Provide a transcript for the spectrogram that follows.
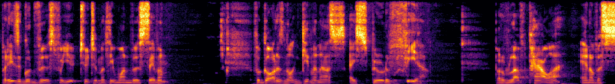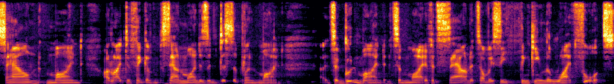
But here's a good verse for you 2 Timothy 1, verse 7. For God has not given us a spirit of fear, but of love, power, and of a sound mind. I'd like to think of sound mind as a disciplined mind. It's a good mind. It's a mind. If it's sound, it's obviously thinking the right thoughts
